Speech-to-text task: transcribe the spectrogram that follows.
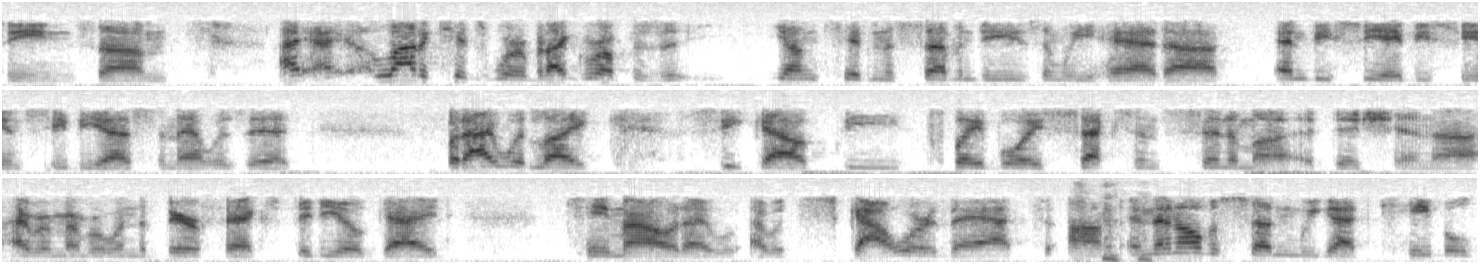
scenes. Um, I, I, a lot of kids were, but I grew up as a young kid in the 70s, and we had uh, NBC, ABC, and CBS, and that was it. But I would like seek out the Playboy Sex and Cinema edition. Uh, I remember when the Fairfax video guide came out, I, w- I would scour that. Um, and then all of a sudden, we got cable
